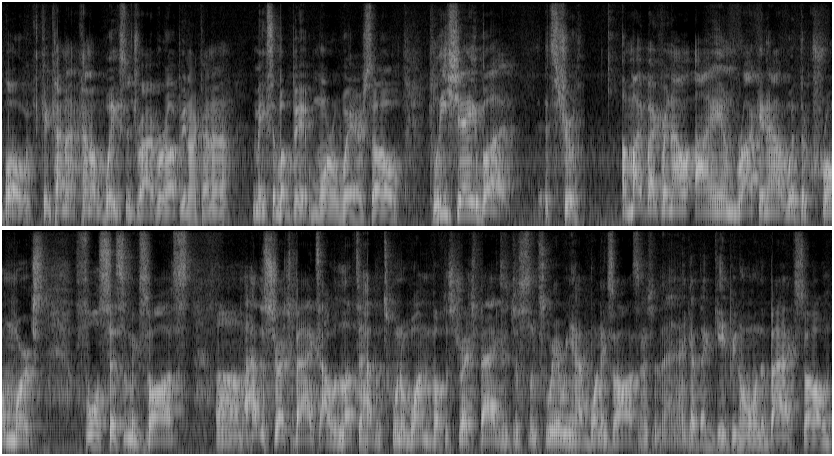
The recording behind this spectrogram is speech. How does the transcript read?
whoa, kind of kind of wakes the driver up, you know, kind of makes them a bit more aware. So cliche, but it's true. On my bike right now, I am rocking out with the Khrome Werks full system exhaust. Um, I have the stretch bags. I would love to have a twin one, but the stretch bags, it just looks weird when you have one exhaust and it's just, eh, I got that gaping hole in the back. So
